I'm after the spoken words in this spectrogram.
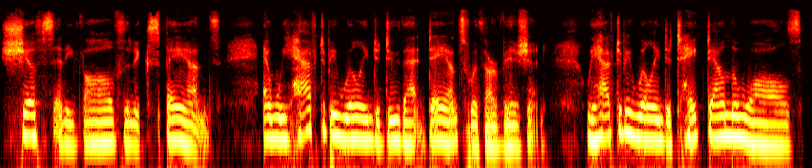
shifts and evolves and expands. And we have to be willing to do that dance with our vision. We have to be willing to take down the walls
